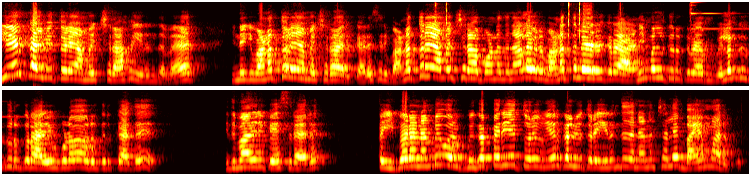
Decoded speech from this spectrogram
உயர்கல்வித்துறை அமைச்சராக இருந்தவர். இன்னைக்கு வனத்துறை அமைச்சராக இருக்காரு. சரி வனத்துறை அமைச்சராக போனதுனால அவர் வனத்தில் இருக்கிற அனிமலுக்கு இருக்கிற விலங்குக்கு இருக்கிற அறிவு கூட அவருக்கு இருக்காது? இது மாதிரி பேசுகிறாரு இப்போ இவரை நம்பி ஒரு மிகப்பெரிய துறை உயர்கல்வித்துறை இருந்ததை நினச்சாலே பயமாக இருக்குது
